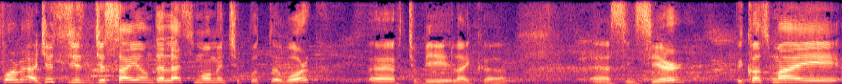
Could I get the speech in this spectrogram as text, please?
for me, I just just decided on the last moment to put the work uh, to be like uh, uh, sincere, because my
